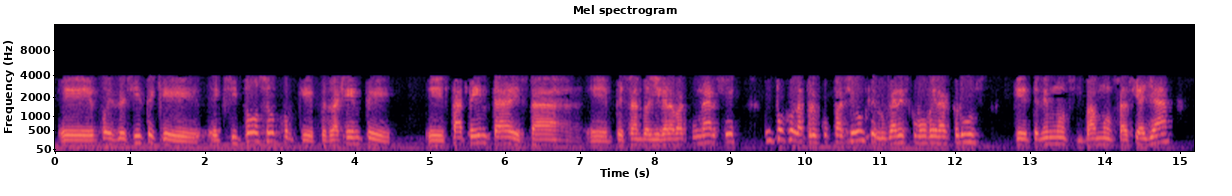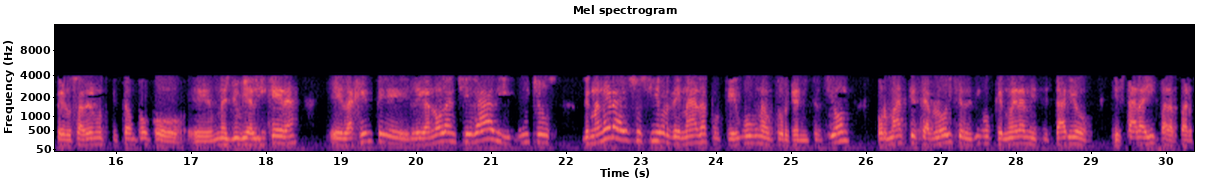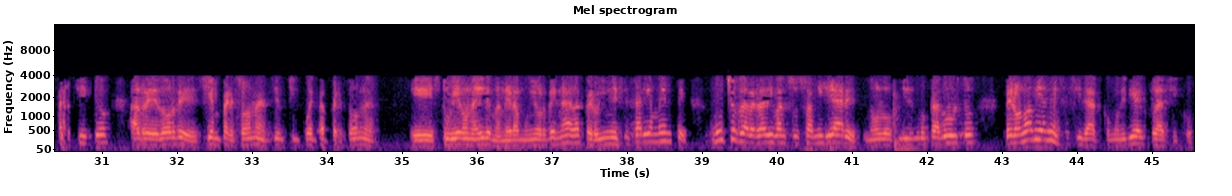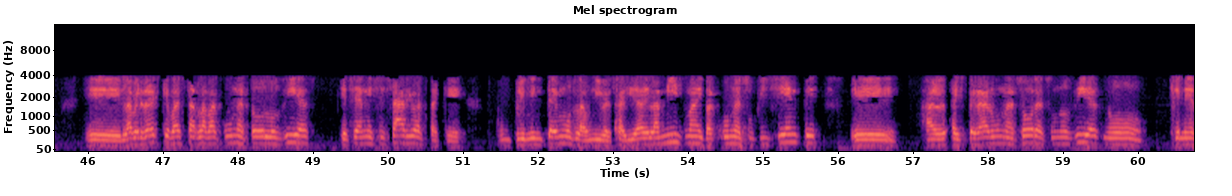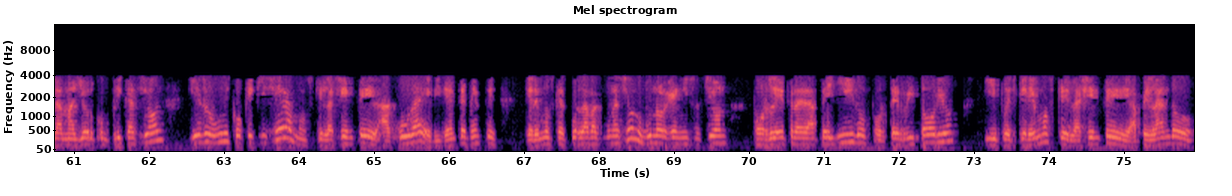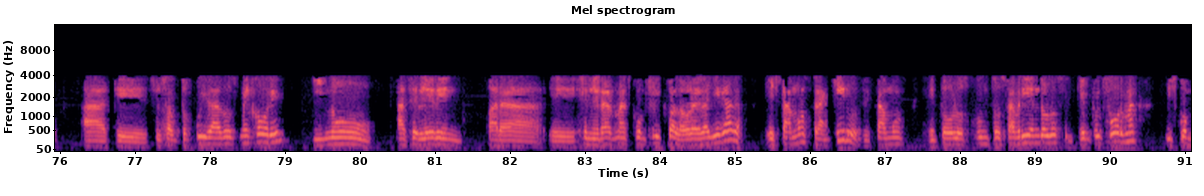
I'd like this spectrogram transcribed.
Eh, pues decirte que exitoso porque pues la gente está atenta, está eh, empezando a llegar a vacunarse. Un poco la preocupación que lugares como Veracruz, que tenemos y vamos hacia allá, pero sabemos que está un poco eh, una lluvia ligera, eh, la gente le ganó la ansiedad y muchos, de manera eso sí ordenada, porque hubo una autoorganización, por más que se habló y se les dijo que no era necesario estar ahí para apartar sitio, alrededor de 100 personas, 150 personas eh, estuvieron ahí de manera muy ordenada, pero innecesariamente. Muchos, la verdad, iban sus familiares, no los mismos adultos, pero no había necesidad, como diría el clásico. Eh, la verdad es que va a estar la vacuna todos los días que sea necesario hasta que cumplimentemos la universalidad de la misma y vacuna suficiente. Eh, al, a esperar unas horas, unos días, no genera mayor complicación y es lo único que quisiéramos, que la gente acuda, evidentemente queremos que acuda la vacunación, hubo una organización por letra de apellido, por territorio, y pues queremos que la gente apelando a que sus autocuidados mejoren y no aceleren para eh, generar más conflicto a la hora de la llegada. Estamos tranquilos, estamos en todos los puntos abriéndolos en tiempo y forma.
